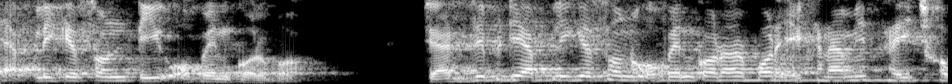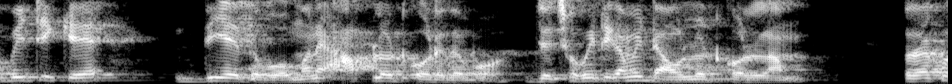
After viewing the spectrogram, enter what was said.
অ্যাপ্লিকেশনটি ওপেন করব। চ্যাট জিপিটি অ্যাপ্লিকেশন ওপেন করার পর এখানে আমি সেই ছবিটিকে দিয়ে দেবো মানে আপলোড করে দেবো, যে ছবিটিকে আমি ডাউনলোড করলাম। তো দেখো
